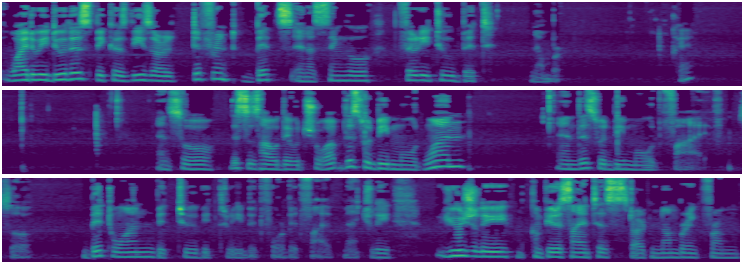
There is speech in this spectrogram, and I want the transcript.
why do we do this? Because these are different bits in a single 32-bit number. Okay. And so this is how they would show up. This would be mode 1, and this would be mode 5. So bit 1, bit 2, bit 3, bit 4, bit 5. Actually, usually computer scientists start numbering from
